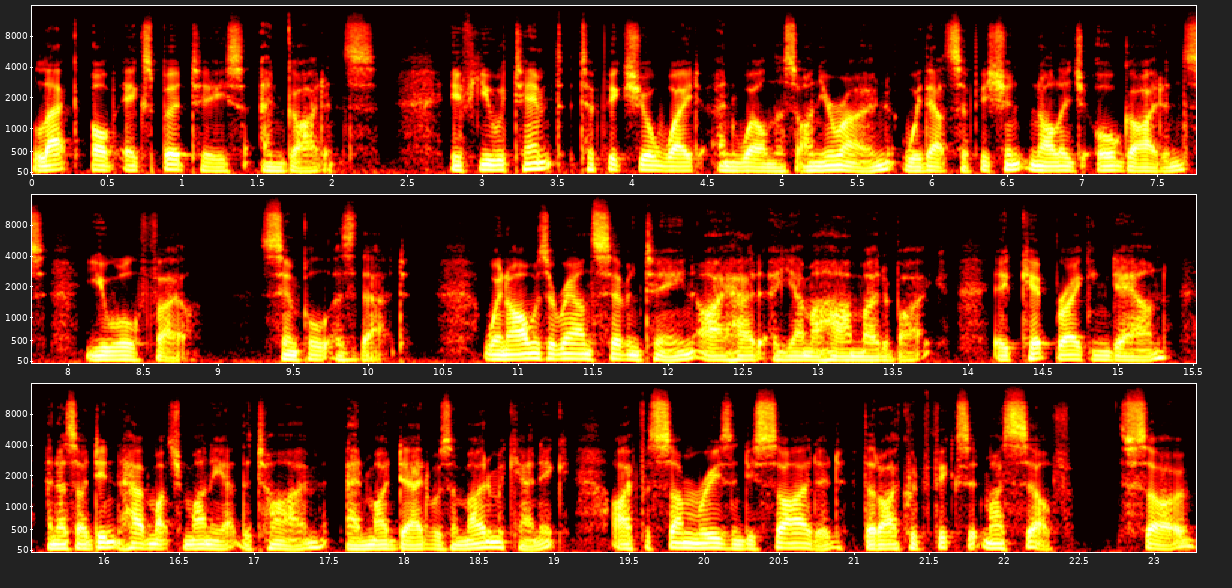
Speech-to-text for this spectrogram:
Lack of expertise and guidance. If you attempt to fix your weight and wellness on your own without sufficient knowledge or guidance, you will fail. Simple as that. When I was around 17, I had a Yamaha motorbike. It kept breaking down, and as I didn't have much money at the time, and my dad was a motor mechanic, I for some reason decided that I could fix it myself. So,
